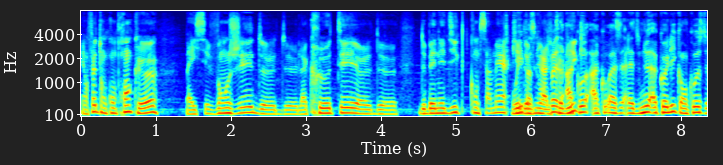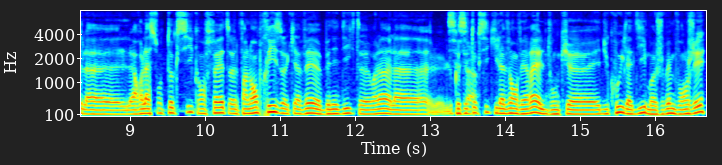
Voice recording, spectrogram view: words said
Et en fait, on comprend que bah, il s'est vengé de, de la cruauté euh, de, de Bénédicte contre sa mère qui Oui, est parce devenue qu'en fait, alcoolique. elle est devenue alcoolique en cause de la, la relation toxique, en fait, enfin l'emprise qu'avait Bénédicte, euh, voilà, la- le côté ça. toxique qu'il avait envers elle. Donc, euh, et du coup, il a dit, moi, je vais me venger.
